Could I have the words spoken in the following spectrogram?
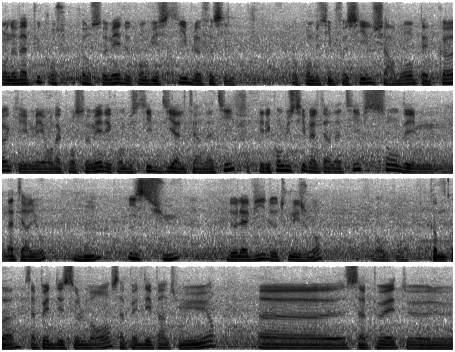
on ne va plus consommer de combustibles fossiles. Donc combustibles fossiles, charbon, pepcock, mais on va consommer des combustibles dits alternatifs. Et les combustibles alternatifs sont des matériaux mhm. issus de la vie de tous les jours. Donc, euh, Comme quoi? Ça peut être des solvants, ça peut être des peintures, euh, ça peut être euh,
